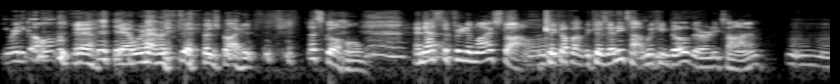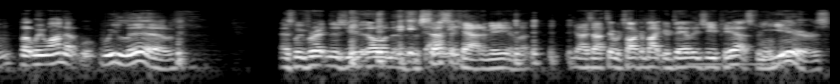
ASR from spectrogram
you ready to go home?" yeah, yeah, we're having a day. That's right. Let's go home, and that's the freedom lifestyle. Mm-hmm. Kick up on because anytime we can go there anytime, mm-hmm. but we want to. We live, as we've written, as you know, in the Hey, Success Johnny. Academy, and guys out there were talking about your daily GPS for mm-hmm. years.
